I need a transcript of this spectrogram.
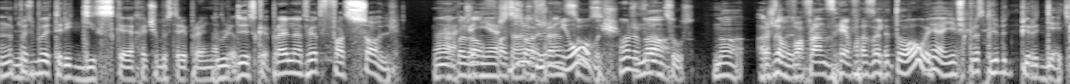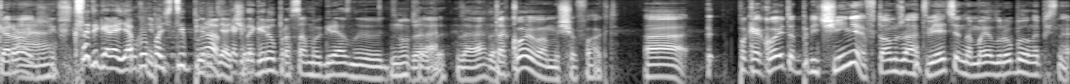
Ну Не. пусть будет редисская, я хочу быстрее правильно ответ. Редиска. Правильный ответ фасоль. А, обожал конечно, фасоль. он же француз. овощ. Он же Но- француз. Но... А что, это? во Франции фасоль это овощ? Не, они просто любят пердеть. Короче, А. Кстати говоря, я был почти прав, пердячая. когда говорил про самую грязную... Ну да, да, да. такой вам еще факт. А, по какой-то причине в том же ответе на Mail.ru было написано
